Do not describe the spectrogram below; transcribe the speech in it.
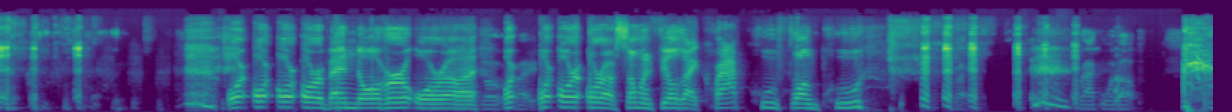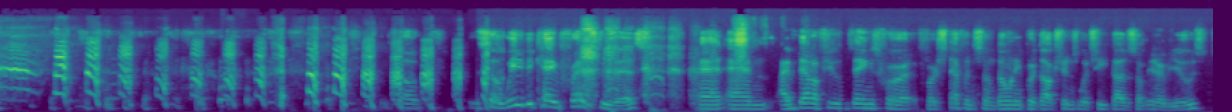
Or, or, or, or a bend over, or, uh, or, right. or, or, or if someone feels like crap, who flung poo? Right. Crack one up. so, so we became friends through this, and and I've done a few things for for Stefan Sindoni Productions, which he does some interviews.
